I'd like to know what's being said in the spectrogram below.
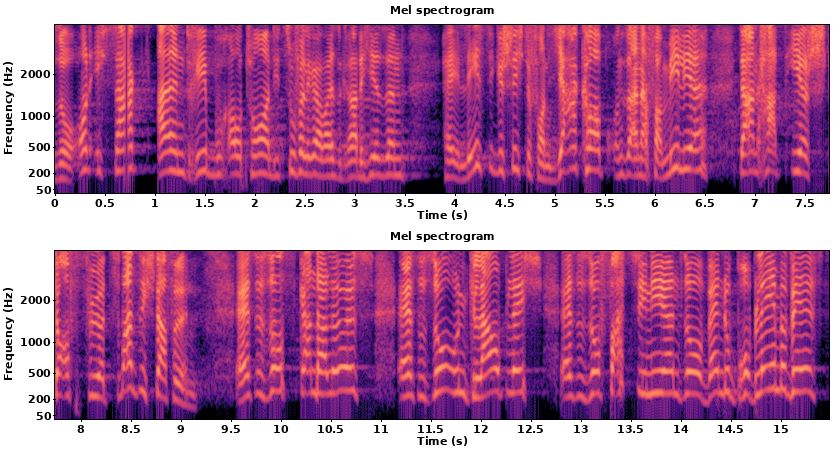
So, und ich sag allen Drehbuchautoren, die zufälligerweise gerade hier sind, hey, lest die Geschichte von Jakob und seiner Familie, dann habt ihr Stoff für 20 Staffeln. Es ist so skandalös, es ist so unglaublich, es ist so faszinierend, so, wenn du Probleme willst,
